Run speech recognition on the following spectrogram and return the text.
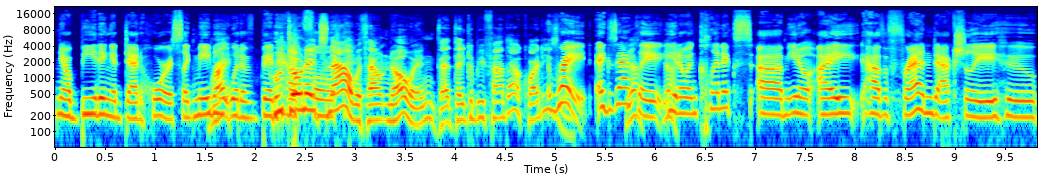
now beating a dead horse? Like, maybe right. it would have been. Who helpful. donates now without knowing that they could be found out quite easily? Right, exactly. Yeah, yeah. You know, in clinics, um, you know, I have a friend actually who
